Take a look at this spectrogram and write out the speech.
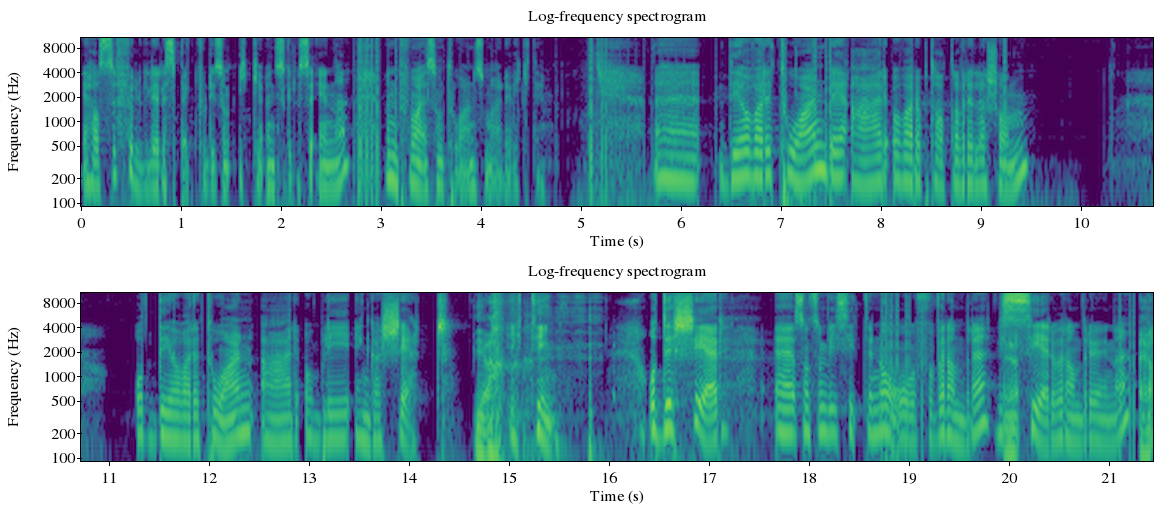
Jeg har selvfølgelig respekt for de som ikke ønsker å se øynene, men for meg som toeren som er det viktig. Eh, det å være toeren, det er å være opptatt av relasjonen. Og det å være toeren er å bli engasjert Ja. i ting. Og det skjer eh, sånn som vi sitter nå overfor hverandre. Vi Ja. ser hverandre i øynene. Ja.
